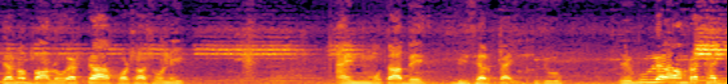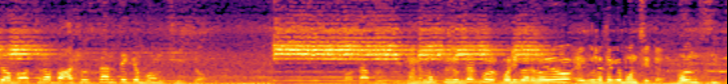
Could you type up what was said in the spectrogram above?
যেন ভালো একটা প্রশাসনিক আইন মোতাবেক বিচার পাই। কিন্তু এগুলো আমরা খাদ্য বস্ত্র বাসস্থান থেকে বঞ্চিত। কথা বুঝি মানে মুক্তিযোদ্ধার পরিবার হয়েও এগুলো থেকে বঞ্চিত? বঞ্চিত।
